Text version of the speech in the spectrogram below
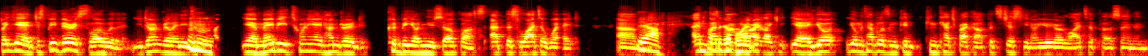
but yeah, just be very slow with it. You don't really need to. Mm-hmm. Like, yeah, maybe 2,800 could be your new surplus at this lighter weight. Um, yeah. And but don't point. worry, like yeah, your your metabolism can can catch back up. It's just you know you're a lighter person, and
